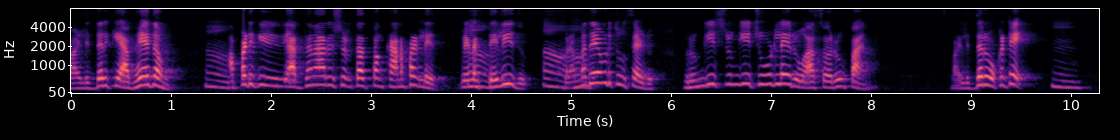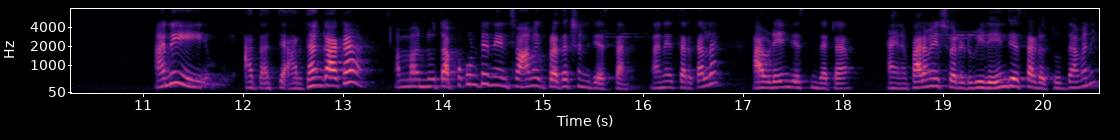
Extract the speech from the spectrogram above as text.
వాళ్ళిద్దరికీ అభేదం. అప్పటికి అర్ధనారీశ్వర తత్వం కనపడలేదు. వీళ్ళకి. తెలియదు బ్రహ్మదేవుడు చూశాడు. భృంగి శృంగి చూడలేరు ఆ స్వరూపాన్ని. వాళ్ళిద్దరు ఒకటే. అని అర్థం కాక అమ్మ నువ్వు తప్పుకుంటే నేను స్వామికి ప్రదక్షిణ చేస్తాను అనేసరికల్లా ఆవిడ ఏం చేస్తుందట? ఆయన పరమేశ్వరుడు వీడు ఏం చేస్తాడో చూద్దామని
